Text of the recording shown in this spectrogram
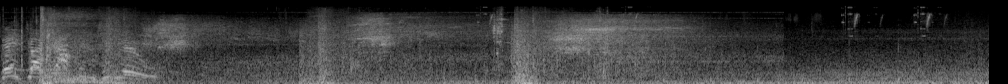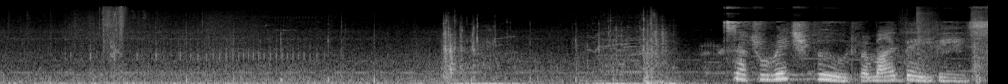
They've done nothing to you! Such rich food for my babies.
